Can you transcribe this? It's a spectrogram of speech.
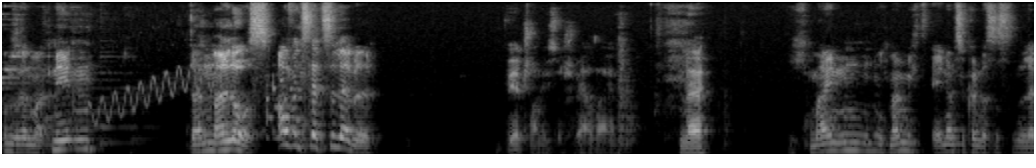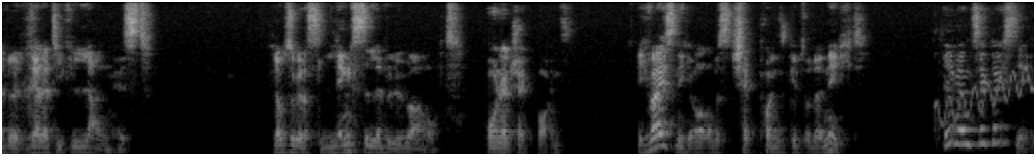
unseren Magneten. Dann mal los. Auf ins letzte Level. Wird schon nicht so schwer sein. Ne, Ich meine, ich meine mich erinnern zu können, dass ein Level relativ lang ist. Ich glaube sogar das längste Level überhaupt. ohne Checkpoints. Ich weiß nicht, ob es Checkpoints gibt oder nicht. Wir werden es ja gleich sehen.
